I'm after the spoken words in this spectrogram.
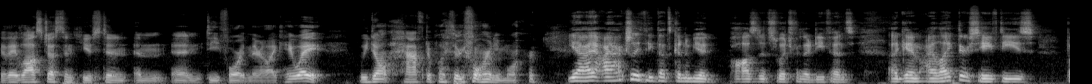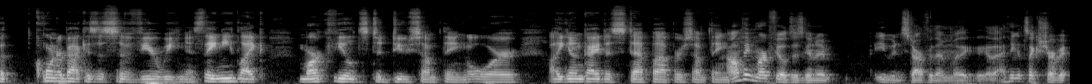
yeah, they lost Justin Houston and and Dee Ford, and they're like, hey, wait, we don't have to play three four anymore. Yeah, I, I actually think that's going to be a positive switch for their defense. Again, I like their safeties, but cornerback is a severe weakness. They need like Mark Fields to do something or a young guy to step up or something. I don't think Mark Fields is going to even start for them. I think it's like Charv-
